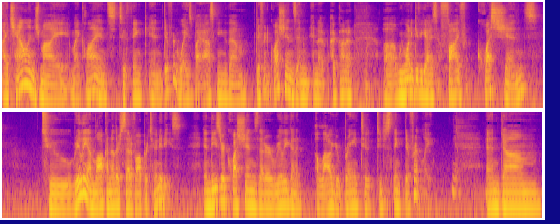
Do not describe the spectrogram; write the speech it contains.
i challenge my my clients to think in different ways by asking them different questions and and i, I kind of uh, we want to give you guys five questions to really unlock another set of opportunities. And these are questions that are really going to allow your brain to, to just think differently. Yep. And um,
